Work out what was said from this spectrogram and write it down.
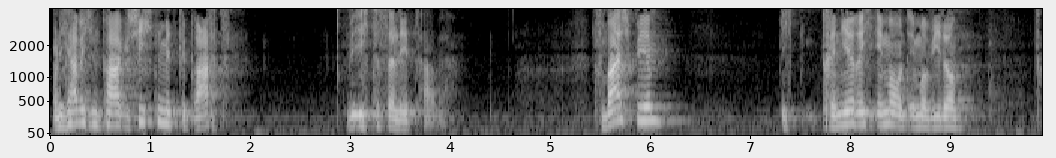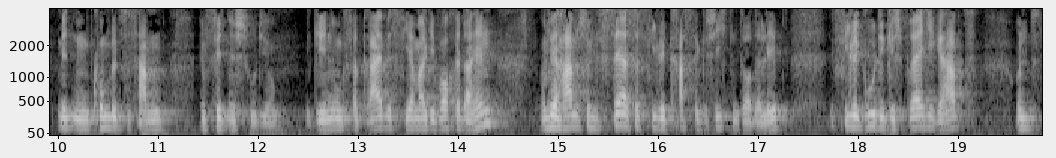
Und ich habe euch ein paar Geschichten mitgebracht, wie ich das erlebt habe. Zum Beispiel, ich trainiere ich immer und immer wieder mit einem Kumpel zusammen im Fitnessstudio. Wir gehen ungefähr drei bis viermal die Woche dahin und wir haben schon sehr, sehr viele krasse Geschichten dort erlebt, viele gute Gespräche gehabt. Und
